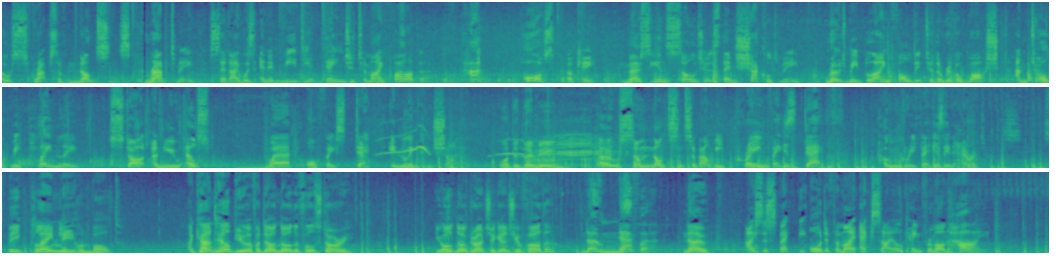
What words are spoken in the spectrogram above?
Oh, scraps of nonsense. Grabbed me, said I was an immediate danger to my father. Ha! Horse pucky! Mercian soldiers then shackled me, rode me blindfolded to the River Wash, and told me plainly, start anew elsewhere or face death in Lincolnshire. What did they mean? Oh, some nonsense about me praying for his death, hungry for his inheritance. Speak plainly, Hunwald. I can't help you if I don't know the full story. You hold no grudge against your father? No, never. No, I suspect the order for my exile came from on high.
